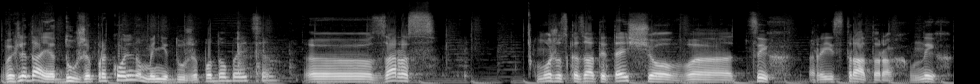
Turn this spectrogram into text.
Виглядає дуже прикольно, мені дуже подобається. Е, зараз можу сказати те, що в цих реєстраторах в них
